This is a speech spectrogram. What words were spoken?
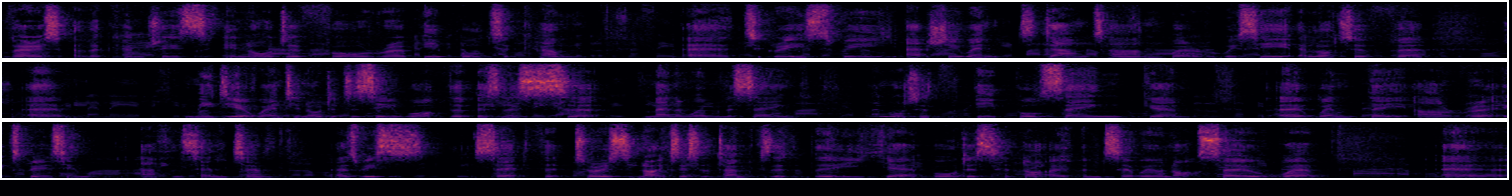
various other countries in order for people to come to Greece, we actually went downtown where we see a lot of media went in order to see what the business uh, men and women are saying and what are the people saying um, uh, when they are uh, experiencing Athens Centre. As we said, that tourists did not exist at the time because the, the uh, borders had not opened, so we were not so uh, uh,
